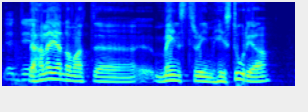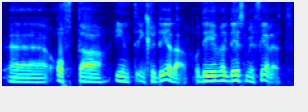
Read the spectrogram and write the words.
det, det, handlar ju ändå om att eh, mainstream historia eh, ofta inte inkluderar. Och det är väl det som är felet.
